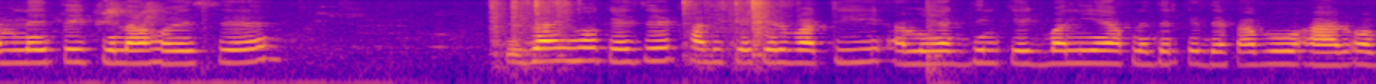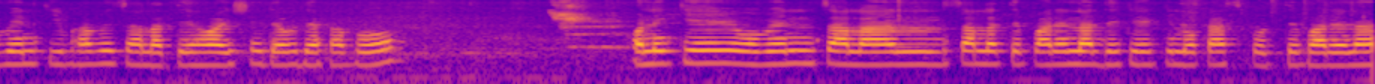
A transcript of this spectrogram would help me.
এমনিতেই কেনা হয়েছে। যাই হোক, এই যে খালি কেকের বাটি, আমি একদিন কেক বানিয়ে আপনাদেরকে দেখাবো আর ওভেন কীভাবে চালাতে হয় সেটাও দেখাবো। অনেকে ওভেন চালান চালাতে পারে না, দেখে কোনো কাজ করতে পারে না।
